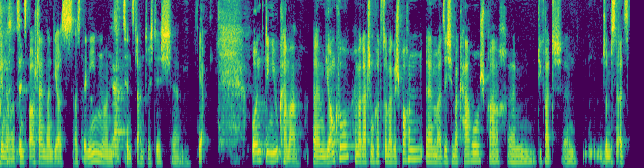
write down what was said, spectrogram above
Genau, Zinsbaustein waren die aus, aus Berlin und ja. Zinsland, richtig. Ähm, ja. Und die Newcomer. Ähm, Yonko, haben wir gerade schon kurz drüber gesprochen, ähm, als ich über Caro sprach, ähm, die gerade ähm, so ein bisschen als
